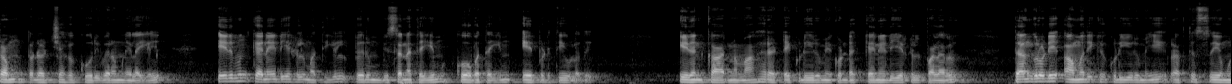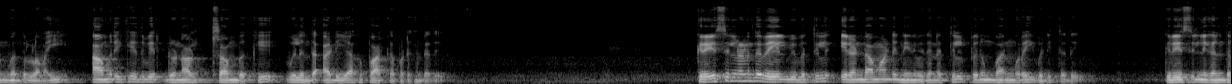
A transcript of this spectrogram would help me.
ட்ரம்ப் தொடர்ச்சியாக கூறி வரும் நிலையில் இதுவும் கனேடியர்கள் மத்தியில் பெரும் விசனத்தையும் கோபத்தையும் ஏற்படுத்தியுள்ளது. இதன் காரணமாக இரட்டை குடியுரிமை கொண்ட கனேடியர்கள் பலர் தங்களுடைய அமெரிக்க குடியுரிமையை ரத்து செய்ய முன்வந்துள்ளமை அமெரிக்க அதிபர் டொனால்ட் ட்ரம்புக்கு விழுந்த அடியாக பார்க்கப்படுகின்றது. கிரேஸில் நடந்த ரயில் விபத்தில் இரண்டாம் ஆண்டு நினைவு தினத்தில் பெரும் வன்முறை வெடித்தது. கிரேஸில் நிகழ்ந்த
